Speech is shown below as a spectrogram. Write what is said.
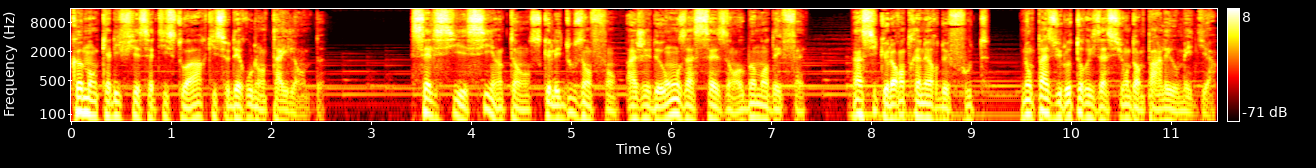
Comment qualifier cette histoire qui se déroule en Thaïlande? Celle-ci est si intense que les douze enfants, âgés de 11 à 16 ans au moment des faits, ainsi que leur entraîneur de foot, n'ont pas eu l'autorisation d'en parler aux médias.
